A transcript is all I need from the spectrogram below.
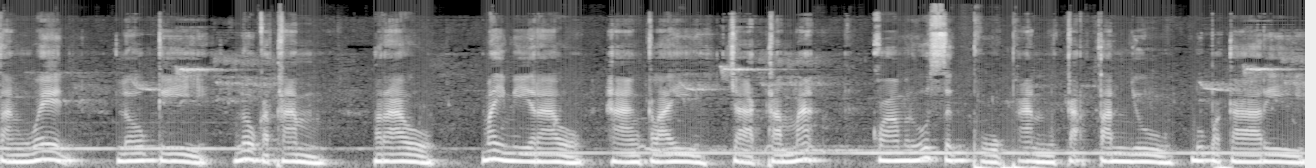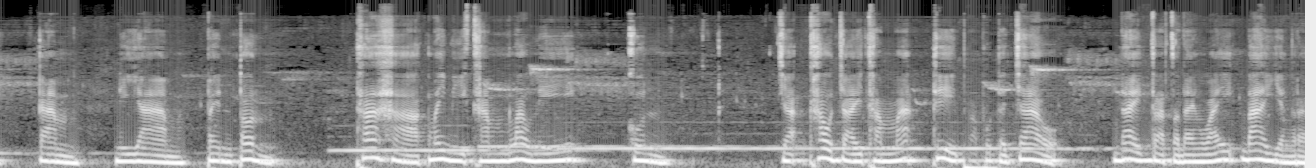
สังเวช โลกี โลกธรรม เราไม่มีเราห่างไกลจากธรรมะ ความรู้สึกผูกพันกะตันยูบุปการี กรรม นิยาม เป็นต้น ถ้าหากไม่มีคำเล่านี้ คุณ จะเข้าใจธรรมะที่พระพุทธเจ้า ได้ตรัสแสดงไว้ได้อย่างไร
